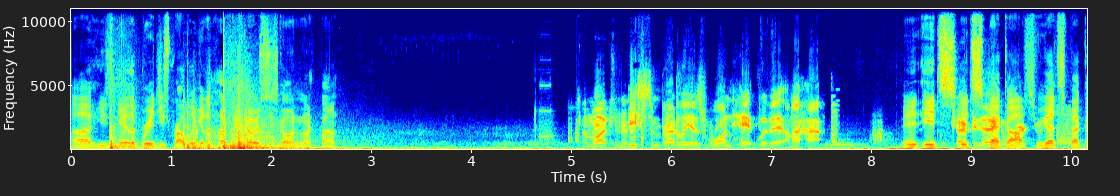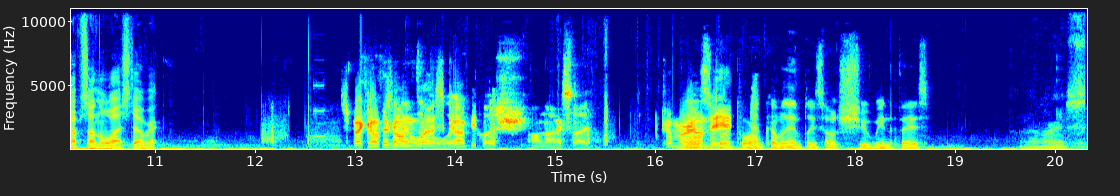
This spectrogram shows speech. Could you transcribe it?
Uh, he's near the bridge. He's probably gonna hug the coast. He's going northbound. I'm watching it. Easton Bradley has one hit with it on a hat. It, it's Copy it's that, spec ops. We got spec ops on the west. Over. Spec They're ops on the west. blade Copy. push on our side. Come around to hit. four, I'm coming in. Please don't shoot me in the face. Nice.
